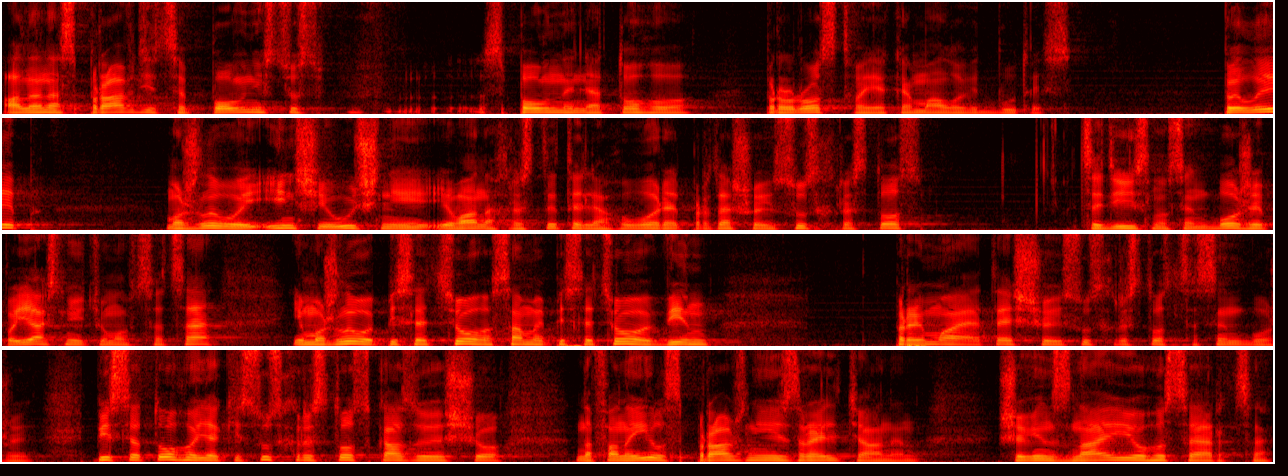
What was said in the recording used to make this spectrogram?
Але насправді це повністю сповнення того пророцтва, яке мало відбутись. Пилип, можливо, і інші учні Івана Хрестителя говорять про те, що Ісус Христос це дійсно син Божий, пояснюють йому все це. І, можливо, після цього, саме після цього, Він приймає те, що Ісус Христос це син Божий. Після того, як Ісус Христос сказує, що Нафанаїл справжній ізраїльтянин, що Він знає його серце,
